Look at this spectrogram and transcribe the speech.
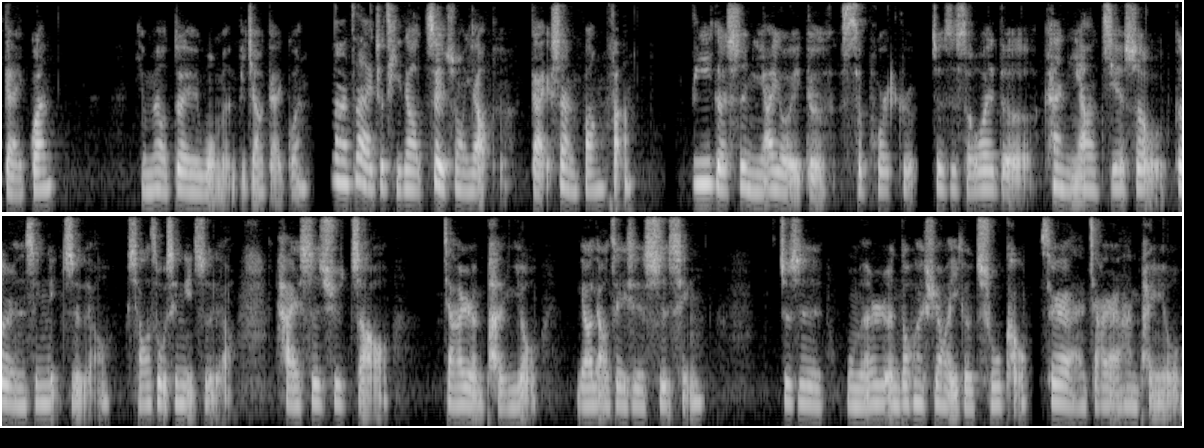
改观？有没有对我们比较改观？那再来就提到最重要的。改善方法，第一个是你要有一个 support group，就是所谓的看你要接受个人心理治疗、小组心理治疗，还是去找家人朋友聊聊这些事情。就是我们人都会需要一个出口，虽然家人和朋友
